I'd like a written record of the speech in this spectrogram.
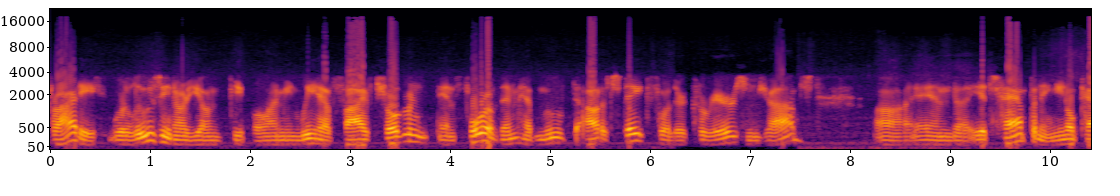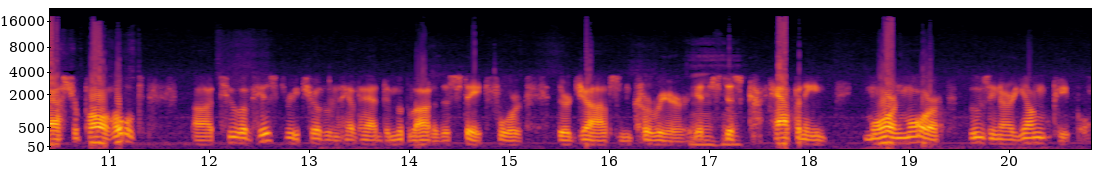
Friday. We're losing our young people. I mean, we have five children, and four of them have moved out of state for their careers and jobs uh, and uh, it's happening. You know, Pastor Paul Holt, uh, two of his three children have had to move out of the state for their jobs and career. Mm-hmm. It's just happening more and more, losing our young people.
